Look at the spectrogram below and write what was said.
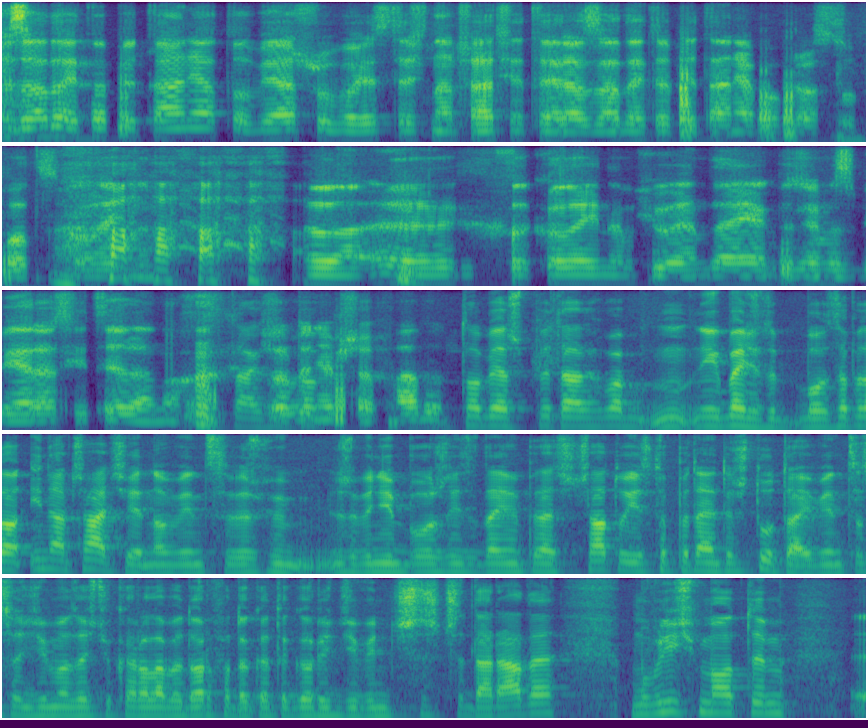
E, zadaj te pytania, Tobiaszu, bo jesteś na czacie teraz, zadaj te pytania po prostu pod kolejnym, e, kolejnym Q&A, jak będziemy zbierać i tyle, no, tak, żeby to, nie przepadł. Tobiasz pyta, chyba, niech będzie, bo zapytał i na czacie, no więc żeby, żeby nie było, że nie zadajemy pytać z czatu, jest to pytanie też tutaj, więc co sądzimy o zejściu Karola Bedorfa do kategorii 9.3, czy da radę? Mówiliśmy o tym, yy,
